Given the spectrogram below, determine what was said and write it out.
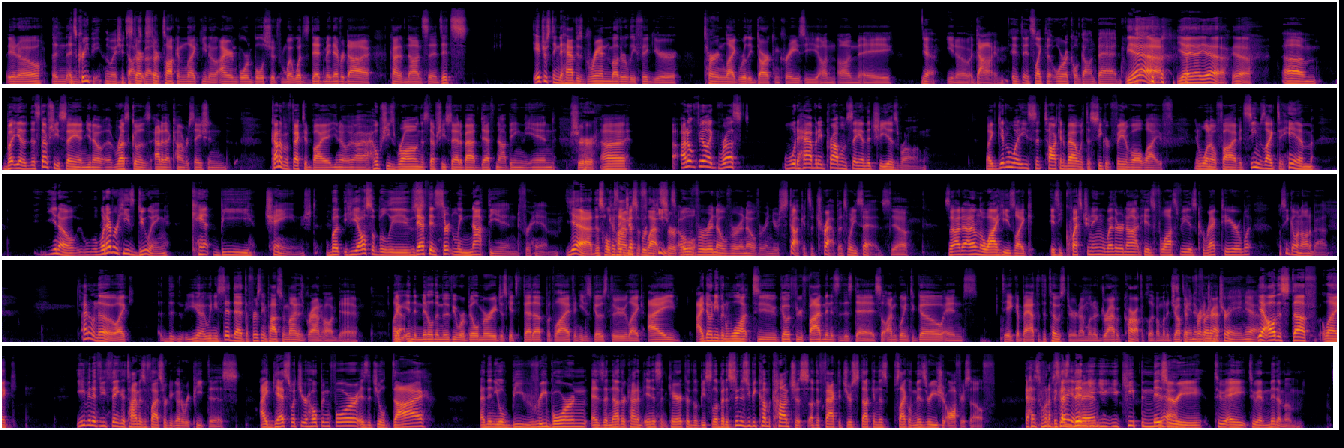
You know, and, It's creepy the way she talks start about start it. talking like you know ironborn bullshit from what what's dead may never die kind of nonsense. It's interesting to have this grandmotherly figure turn like really dark and crazy on on a Yeah, you know a dime. it, it's like the Oracle gone bad. Yeah, yeah, yeah, yeah, yeah. Um, but yeah, the stuff she's saying, you know, uh, Rust goes out of that conversation kind of affected by it. You know, I hope she's wrong. The stuff she said about death not being the end. Sure. Uh, I don't feel like Rust would have any problem saying that she is wrong. Like, given what he's talking about with the secret fate of all life in 105, it seems like to him, you know, whatever he's doing can't be changed. But he also believes Death is certainly not the end for him Yeah, this whole time it just is a flat circle. over and over and over, and you're stuck. It's a trap. That's what he says. Yeah. So I, I don't know why he's like, is he questioning whether or not his philosophy is correct here? What what's he going on about? I don't know. Like, the, you know, when you said that, the first thing that pops in my mind is Groundhog Day. Like Yeah. in the middle of the movie where Bill Murray just gets fed up with life and he just goes through like I I don't even want to go through five minutes of this day, so I'm going to go and take a bath at the toaster, and I'm going to drive a car off a cliff. I'm going to jump in in front, front of, of a train. Yeah. Yeah, all this stuff. Like, even if you think that time is a flat circle, you're going to repeat this. I guess what you're hoping for is that you'll die and then you'll be reborn as another kind of innocent character. They'll be slow. But as soon as you become conscious of the fact that you're stuck in this cycle of misery, you should off yourself. That's what I'm saying. Because saying, then man. you, you, keep the misery to a to a minimum.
